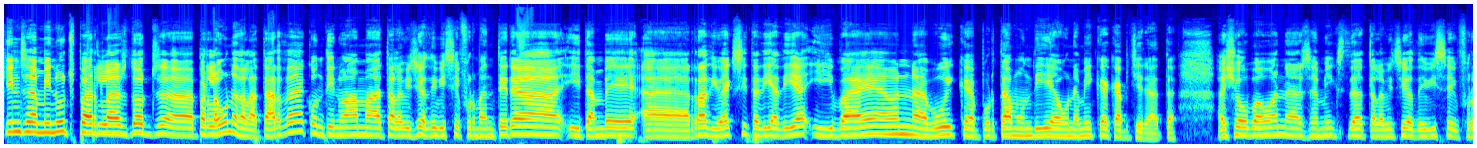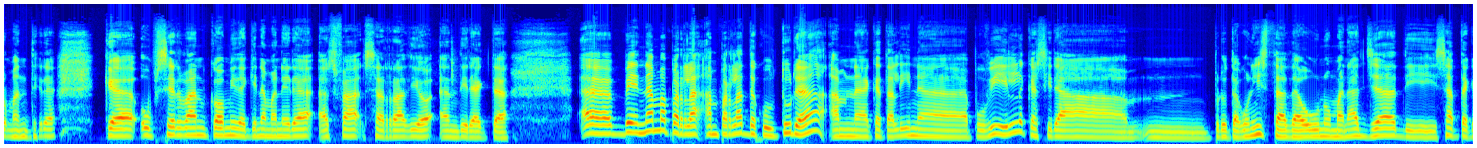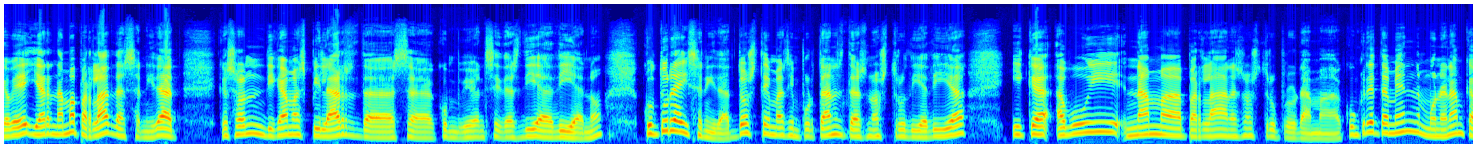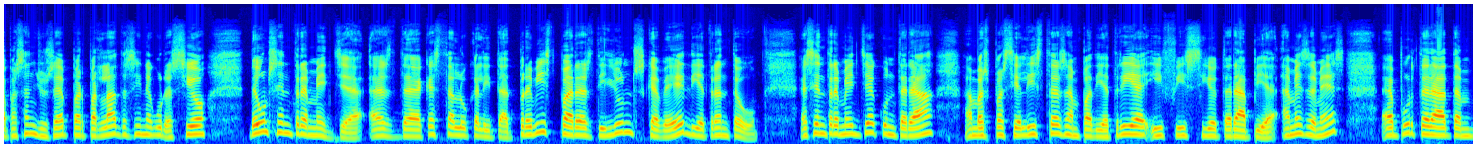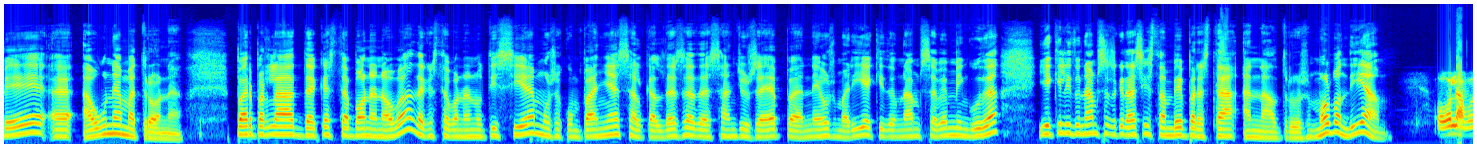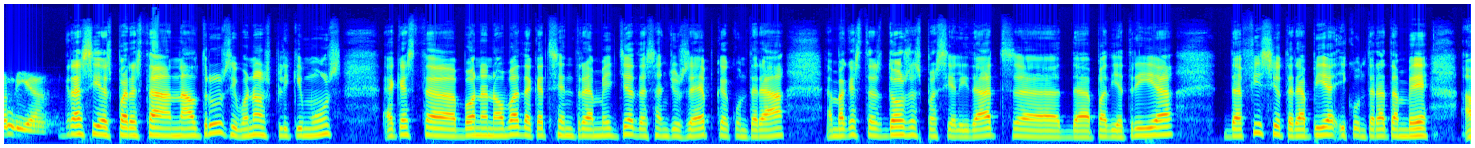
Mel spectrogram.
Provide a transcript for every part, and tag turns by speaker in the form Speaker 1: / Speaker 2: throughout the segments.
Speaker 1: 15 minuts per les 12, per la 1 de la tarda. Continuam a Televisió d'Eivissa i Formentera i també a Ràdio Èxit a dia a dia i veuen avui que portam un dia una mica capgirat. Això ho veuen els amics de Televisió d'Eivissa i Formentera que observen com i de quina manera es fa la ràdio en directe. Uh, bé, anem a parlar, hem parlat de cultura amb la Catalina Puvil, que serà mm, protagonista d'un homenatge dissabte que ve, i ara anem a parlar de sanitat, que són, diguem, els pilars de la convivència i del dia a dia, no? Cultura i sanitat, dos temes importants del nostre dia a dia i que avui anem a parlar en el nostre programa. Concretament, m'on anem cap a Sant Josep per parlar de la inauguració d'un centre metge, d'aquesta localitat, previst per els dilluns dilluns que ve, dia 31. El centre metge comptarà amb especialistes en pediatria i fisioteràpia. A més a més, eh, portarà també eh, a una matrona. Per parlar d'aquesta bona nova, d'aquesta bona notícia, mos acompanya l'alcaldessa de Sant Josep, eh, Neus Maria, qui donem la benvinguda i aquí li donem les gràcies també per estar en altres. Molt bon dia.
Speaker 2: Hola, bon dia.
Speaker 1: Gràcies per estar en altres i, bueno, expliqui-nos aquesta bona nova d'aquest centre metge de Sant Josep que comptarà amb aquestes dues especialitats eh, de pediatria, de fisioteràpia i comptarà també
